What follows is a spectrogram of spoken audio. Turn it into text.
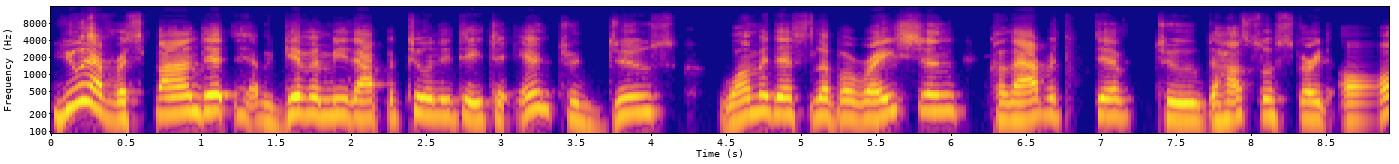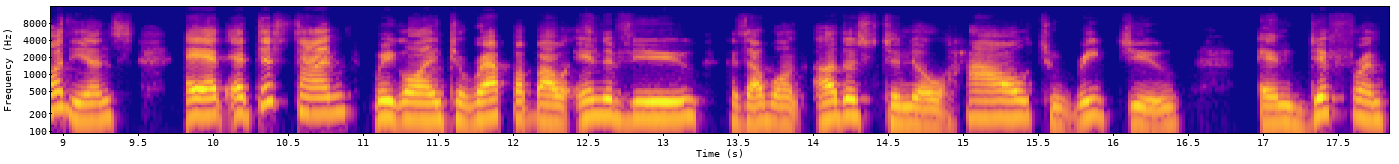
you have responded, have given me the opportunity to introduce Womxnist Liberation Collaborative to the Hustle Skirt audience. And at this time, we're going to wrap up our interview because I want others to know how to reach you in different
